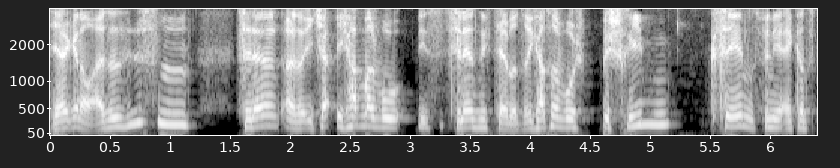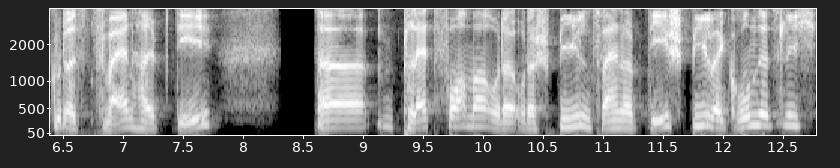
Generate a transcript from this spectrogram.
Ja, genau. Also es ist ein, sie nennen, also ich, ich habe mal wo, sie nennen es nicht selber so, ich habe mal wo beschrieben gesehen, das finde ich eigentlich ganz gut als zweieinhalb D äh, Plattformer oder, oder Spiel, ein 2,5D-Spiel, weil grundsätzlich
